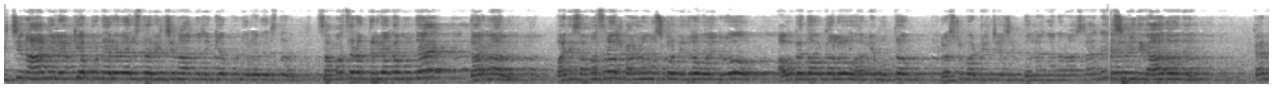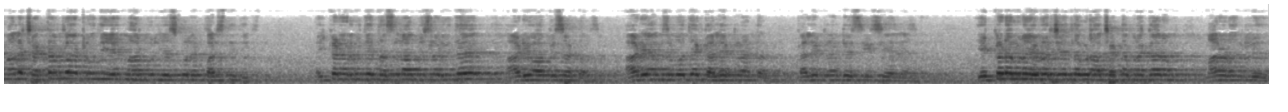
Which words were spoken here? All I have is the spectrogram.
ఇచ్చిన హామీలు ఇంకెప్పుడు నెరవేరుస్తారు? ఇచ్చిన హామీలు ఇంకెప్పుడు నెరవేరుస్తారు? సంవత్సరం తిరగక ముందే ధర్నాలు. పది సంవత్సరాలు కళ్ళు మూసుకొని నిద్రపోయినరు. అవకతవకలు అన్ని మొత్తం భ్రష్టు పట్టించేసి తెలంగాణ రాష్ట్రాన్ని ఇది కాదు అని. కానీ మళ్ళీ చట్టంలో అట్లా ఉంది ఏం మార్పులు చేసుకోలేని పరిస్థితి. ఇక్కడ అడిగితే తహసీల్ ఆఫీస్ అడిగితే ఆడియో ఆఫీస్ అంటారు. ఆడియో ఆఫీస్ పోతే కలెక్టర్ అంటారు. కలెక్టర్ అంటే సీసీఎల్ అంటారు ఎక్కడ కూడా ఎవరి చేతిలో కూడా ఆ చట్టం ప్రకారం మారడానికి లేదు.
